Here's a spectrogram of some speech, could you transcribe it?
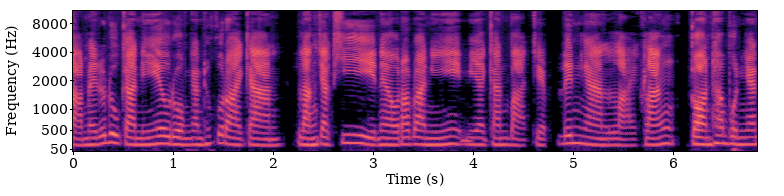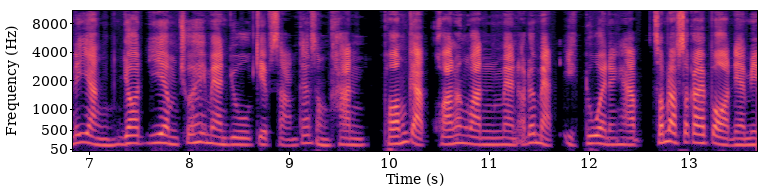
3 ในฤดูกาลนี้รวมกันทุกรายการ หลังจากที่แนวรับรายนี้มีอาการบาดเจ็บเล่นงานหลายครั้ง ก่อนทำผลงานได้อย่างยอดเยี่ยมช่วยให้แมนยูเก็บ 3 แต้มสำคัญ พร้อมกับคว้ารางวัล Man of the Match อีกด้วยนะครับสำหรับสกายปอร์ตเนี่ยมี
